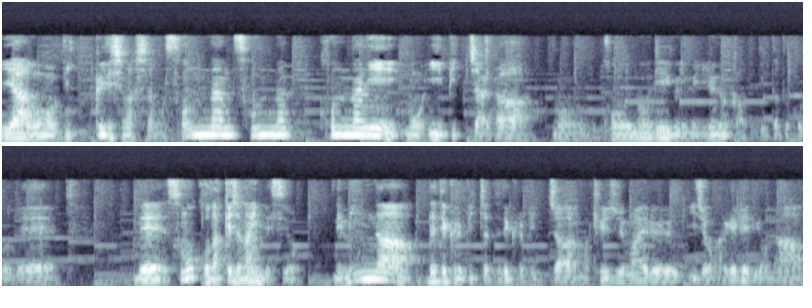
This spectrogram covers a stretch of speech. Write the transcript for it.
いや、もうびっくりしました。もうそんな、そんな、こんなにもういいピッチャーが、もうこのリーグにもいるのかっていったところで、で、その子だけじゃないんですよ。で、みんな出てくるピッチャー、出てくるピッチャー、まあ、90マイル以上投げれるような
